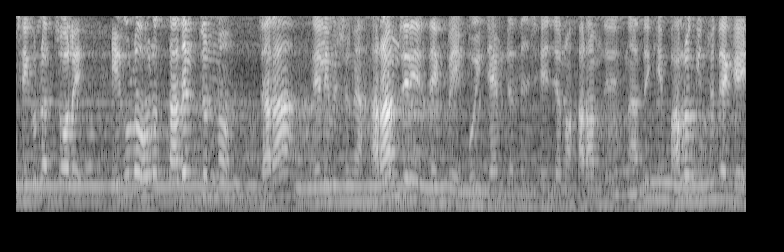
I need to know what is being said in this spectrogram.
সেগুলো চলে। এগুলো হলো তাদের জন্য। যারা টেলিভিশনে হারাম জিনিস দেখবে, ওই টাইমটাতে সে যেন হারাম জিনিস না দেখে, ভালো কিছু দেখে,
